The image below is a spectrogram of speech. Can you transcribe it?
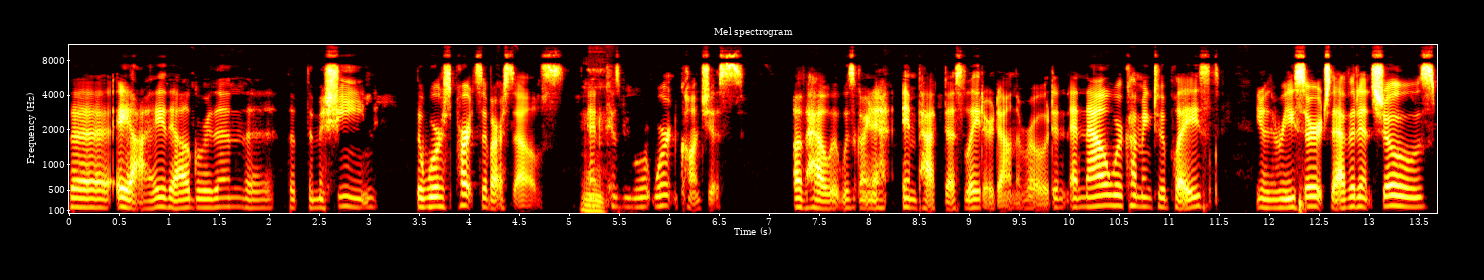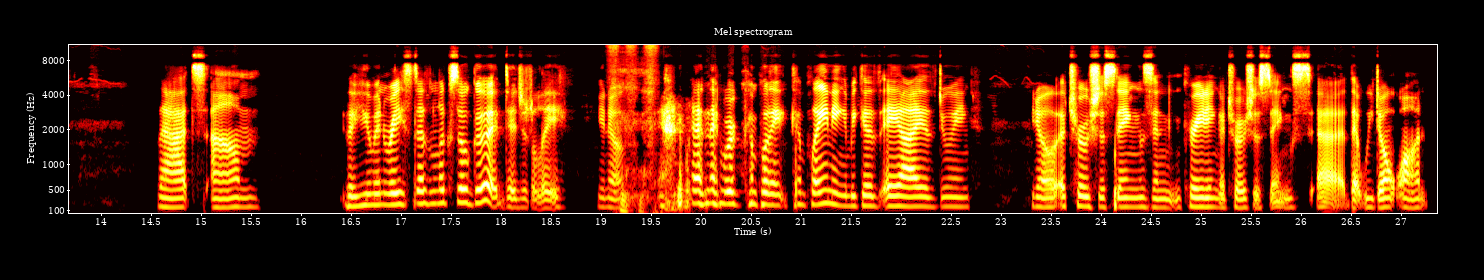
the AI, the algorithm, the the, the machine, the worst parts of ourselves, and Mm. because we wer- weren't conscious of how it was going to impact us later down the road, and and now we're coming to a place, you know, the research, the evidence shows that um, the human race doesn't look so good digitally, you know, and then we're complain- complaining because AI is doing, you know, atrocious things and creating atrocious things uh, that we don't want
